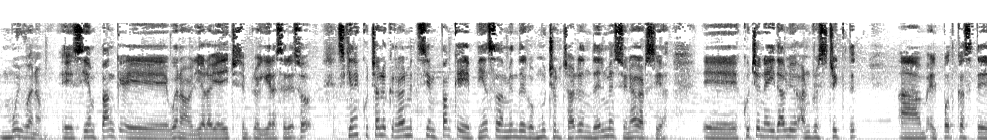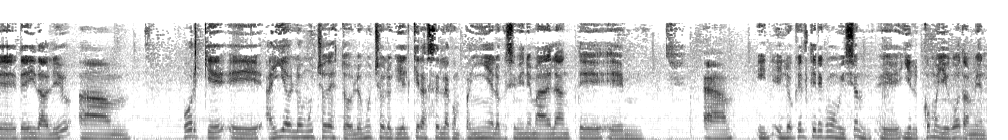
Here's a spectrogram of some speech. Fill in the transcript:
muy bueno. Eh, CM Punk, eh, bueno, ya lo había dicho siempre que quiere hacer eso. Si quieren escuchar lo que realmente CM Punk eh, piensa también de con mucho el donde él mencionó a García, eh, escuchen AEW Unrestricted, el podcast de, de AEW, porque eh, ahí habló mucho de esto, habló mucho de lo que él quiere hacer la compañía, lo que se viene más adelante. Em, y, lo que él tiene como visión y el cómo llegó también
